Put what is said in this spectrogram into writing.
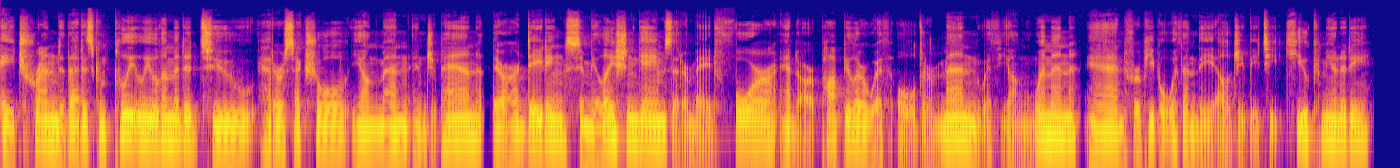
a trend that is completely limited to heterosexual young men in Japan. There are dating simulation games that are made for and are popular with older men, with young women, and for people within the LGBTQ community.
